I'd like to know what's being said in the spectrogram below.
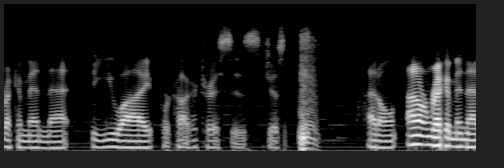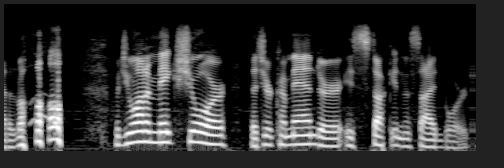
recommend that. The UI for Cockatrice is just, I don't, I don't recommend that at all. but you want to make sure that your commander is stuck in the sideboard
